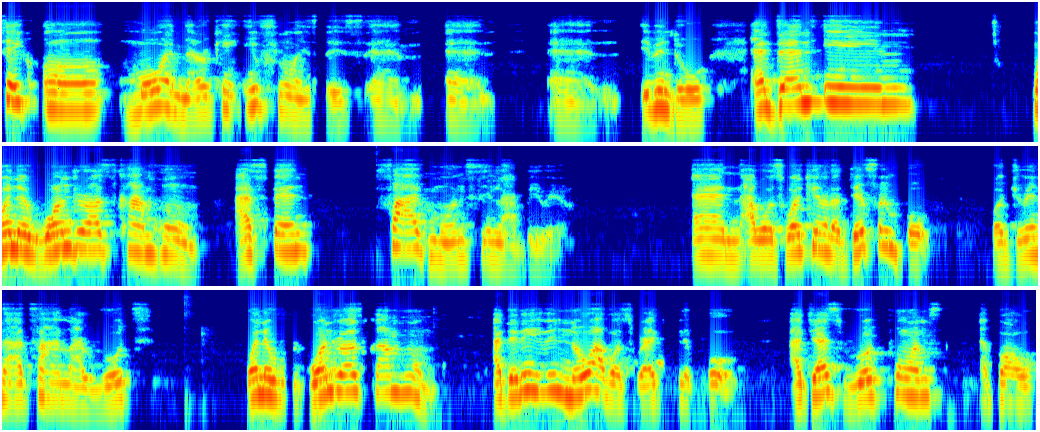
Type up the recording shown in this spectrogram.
take on more American influences and and and even though and then in when the wanderers come home, I spent five months in Liberia. And I was working on a different book, but during that time I wrote when the wanderers come home, I didn't even know I was writing the book. I just wrote poems about,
